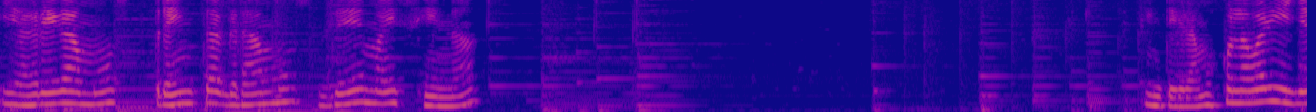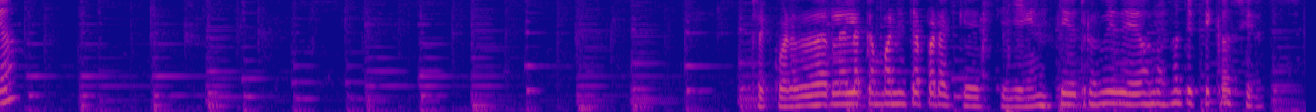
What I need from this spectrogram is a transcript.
Y agregamos 30 gramos de maicena. Integramos con la varilla. Recuerda darle a la campanita para que te lleguen este otros videos las notificaciones.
